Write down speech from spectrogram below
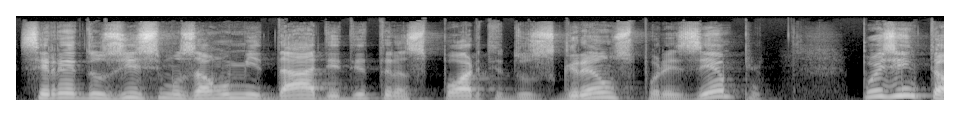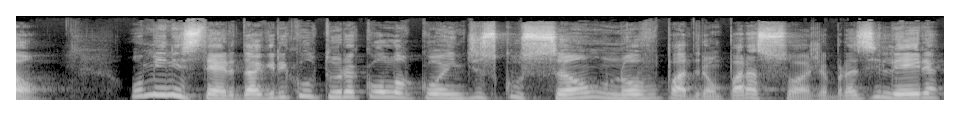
Se reduzíssemos a umidade de transporte dos grãos, por exemplo? Pois então, o Ministério da Agricultura colocou em discussão um novo padrão para a soja brasileira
